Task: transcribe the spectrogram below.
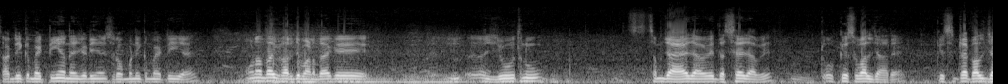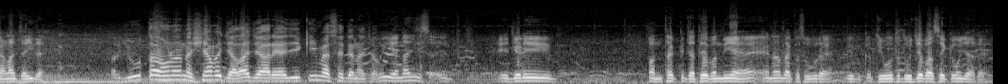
ਸਾਡੀ ਕਮੇਟੀਆਂ ਨੇ ਜਿਹੜੀਆਂ ਸ਼੍ਰੋਮਣੀ ਕਮੇਟੀ ਹੈ ਉਹਨਾਂ ਦਾ ਵੀ ਫਰਜ਼ ਬਣਦਾ ਹੈ ਕਿ ਯੂਥ ਨੂੰ ਸਮਝਾਇਆ ਜਾਵੇ ਦੱਸਿਆ ਜਾਵੇ ਕਿ ਉਹ ਕਿਸ ਵੱਲ ਜਾ ਰਿਹਾ ਹੈ ਕਿਸ ਸਟੈਪ ਵੱਲ ਜਾਣਾ ਚਾਹੀਦਾ ਹੈ। ਪਰ ਯੂਥ ਤਾਂ ਹੁਣ ਨਸ਼ਿਆਂ ਵਿੱਚ ਜ਼ਿਆਦਾ ਜਾ ਰਿਹਾ ਜੀ ਕੀ ਮੈਸੇਜ ਦੇਣਾ ਚਾਹੋਗੇ? ਉਹੀ ਹੈ ਨਾ ਜੀ ਇਹ ਜਿਹੜੀ ਪੰਥਕ ਜਥੇਬੰਦੀਆਂ ਹੈ ਇਹਨਾਂ ਦਾ ਕਸੂਰ ਹੈ ਵੀ ਯੂਥ ਦੂਜੇ ਪਾਸੇ ਕਿਉਂ ਜਾ ਰਿਹਾ ਹੈ।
